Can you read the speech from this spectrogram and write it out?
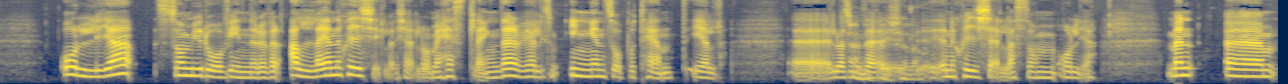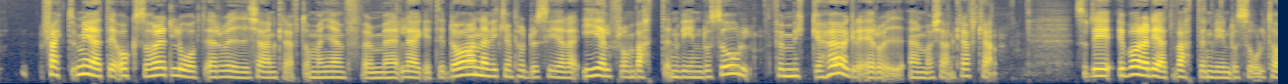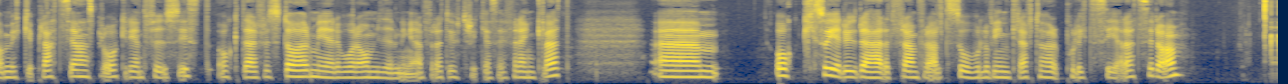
olja som ju då vinner över alla energikällor med hästlängder. Vi har liksom ingen så potent el, eh, eller vad man energikälla. Säga, energikälla som olja. Men um, Faktum är att det också har ett lågt ROI i kärnkraft om man jämför med läget idag när vi kan producera el från vatten, vind och sol för mycket högre ROI än vad kärnkraft kan. Så det är bara det att vatten, vind och sol tar mycket plats i anspråk rent fysiskt och därför stör mer i våra omgivningar för att uttrycka sig förenklat. Um, och så är det ju det här att framförallt sol och vindkraft har politiserats idag.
